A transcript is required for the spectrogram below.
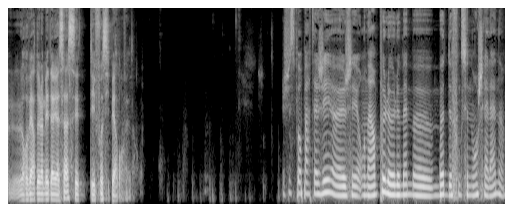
le revers de la médaille à ça, c'est des fois s'y perdre en fait. Juste pour partager, euh, on a un peu le, le même euh, mode de fonctionnement chez Alan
